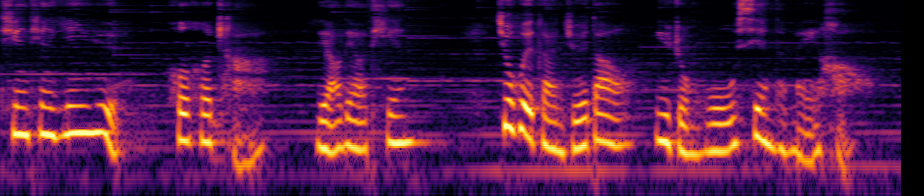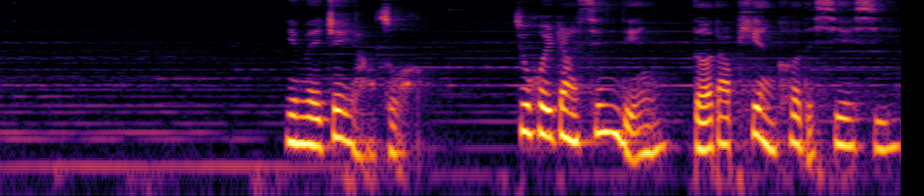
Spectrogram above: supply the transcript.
听听音乐，喝喝茶，聊聊天。就会感觉到一种无限的美好，因为这样做，就会让心灵得到片刻的歇息。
